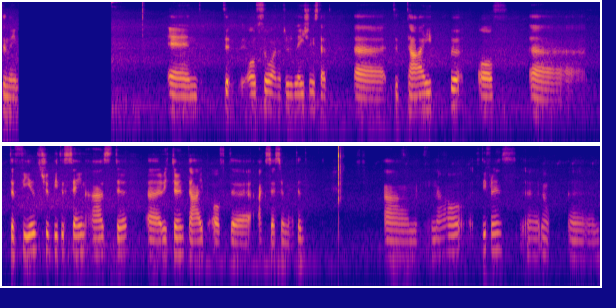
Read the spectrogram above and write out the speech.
the name. And the, also another relation is that the type of uh, the field should be the same as the uh, return type of the accessor method. Um, now the difference, uh, no, um,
